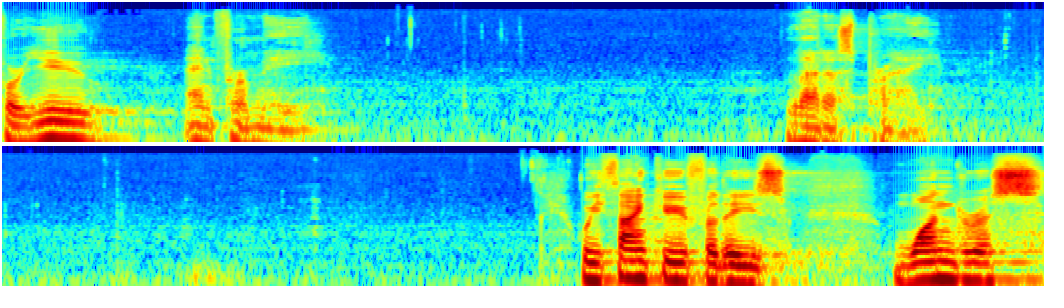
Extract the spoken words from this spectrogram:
for you and for me. Let us pray. We thank you for these wondrous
